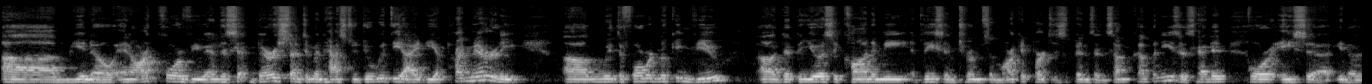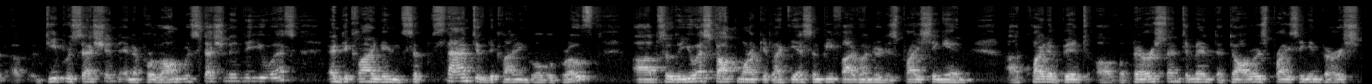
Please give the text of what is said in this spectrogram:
Um, you know, and our core view and the bearish sentiment has to do with the idea primarily uh, with the forward-looking view uh, that the U.S. economy, at least in terms of market participants and some companies, is headed for a uh, you know a deep recession and a prolonged recession in the U.S. and declining substantive declining global growth. Uh, so the U.S. stock market, like the S&P 500, is pricing in uh, quite a bit of a bearish sentiment. The dollar is pricing in bearish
